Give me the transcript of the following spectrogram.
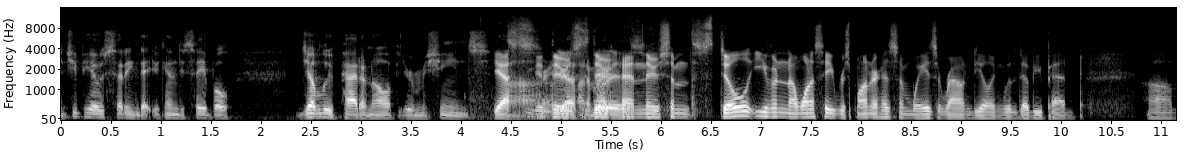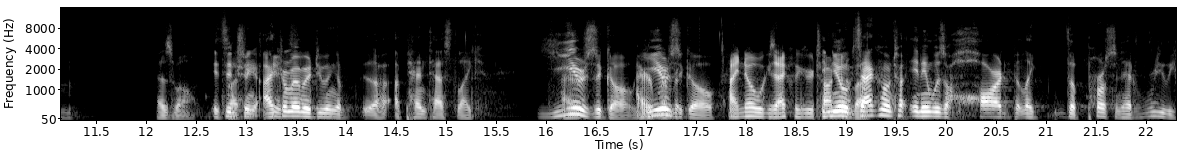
GPO setting that you can disable WPAD on all of your machines. Yes. uh, Yeah, Yes, there's on there there, is. and there's some still even I want to say responder has some ways around dealing with WPAD um, as well. It's But interesting. I can remember doing a, a, a pen test like years ago, I years remember- ago. I know exactly what you're And talking you know about. exactly what I'm talking And it was a hard, but like the person had really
